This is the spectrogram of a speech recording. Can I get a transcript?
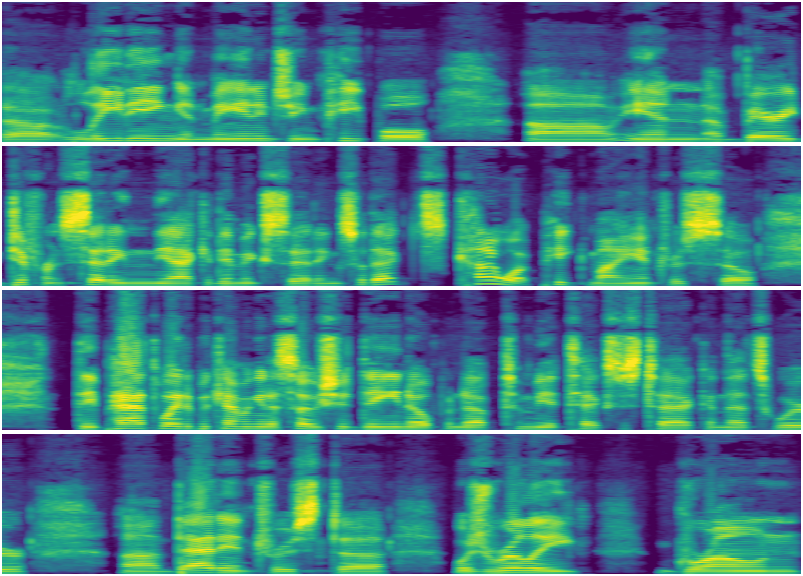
uh, leading and managing people uh, in a very different setting than the academic setting. So that's kind of what piqued my interest. So the pathway to becoming an associate dean opened up to me at Texas Tech, and that's where uh, that interest uh, was really grown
